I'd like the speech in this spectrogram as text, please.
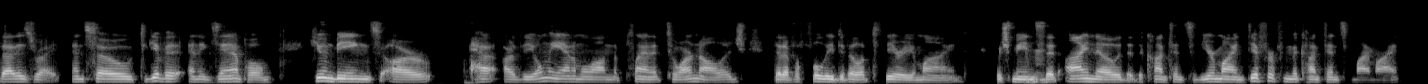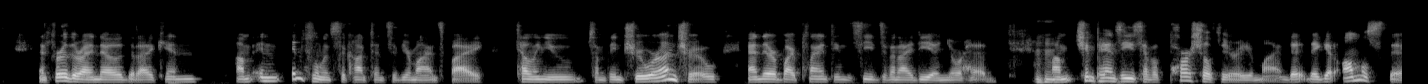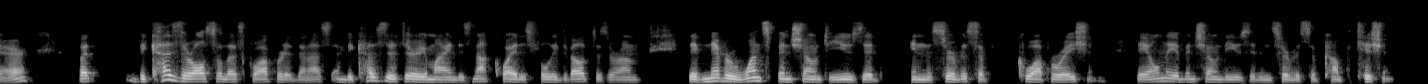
That is right. And so, to give it an example, human beings are ha, are the only animal on the planet, to our knowledge, that have a fully developed theory of mind. Which means mm-hmm. that I know that the contents of your mind differ from the contents of my mind, and further, I know that I can um, in, influence the contents of your minds by telling you something true or untrue, and thereby planting the seeds of an idea in your head. Mm-hmm. Um, chimpanzees have a partial theory of mind. They, they get almost there, but because they're also less cooperative than us, and because their theory of mind is not quite as fully developed as our own, they've never once been shown to use it in the service of cooperation. They only have been shown to use it in service of competition.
